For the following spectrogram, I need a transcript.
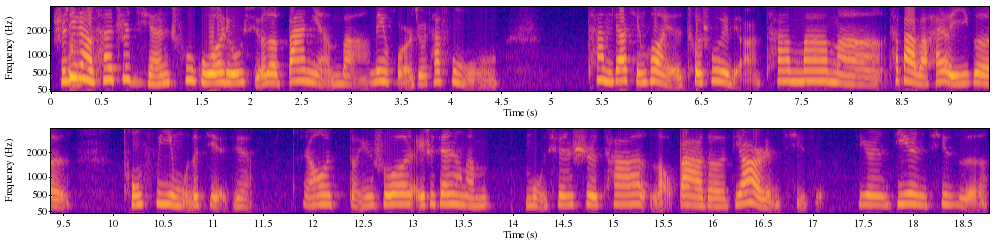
实际上，他之前出国留学了八年吧，那会儿就是他父母，他们家情况也特殊一点儿。他妈妈、他爸爸还有一个同父异母的姐姐，然后等于说 H 先生的母亲是他老爸的第二任妻子，第一任第一任妻子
